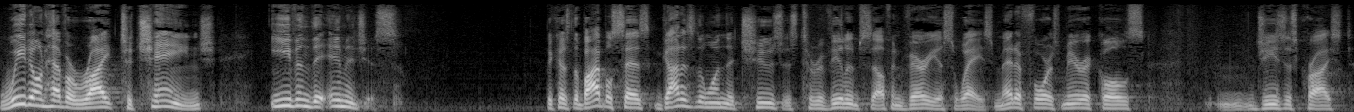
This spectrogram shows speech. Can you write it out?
we don't have a right to change even the images. Because the Bible says God is the one that chooses to reveal Himself in various ways metaphors, miracles, Jesus Christ.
